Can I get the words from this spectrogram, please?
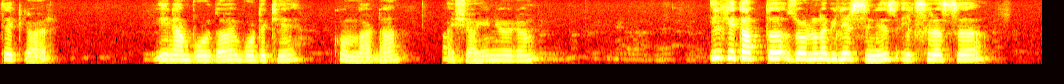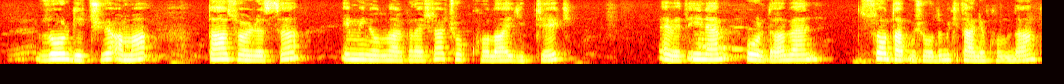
Tekrar iğnem burada buradaki kumlardan aşağı iniyorum. İlk etapta zorlanabilirsiniz. İlk sırası zor geçiyor ama daha sonrası emin olun arkadaşlar çok kolay gidecek. Evet iğnem burada. Ben son takmış oldum iki tane kumdan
